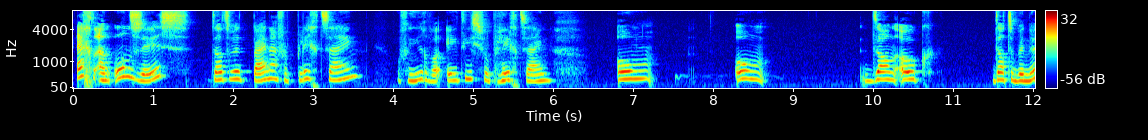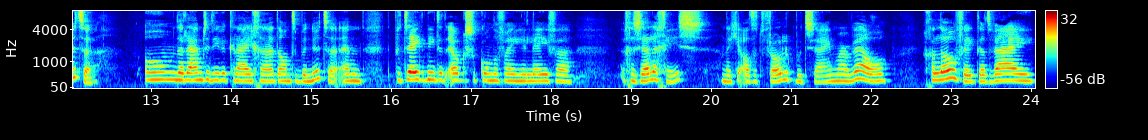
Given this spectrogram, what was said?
echt aan ons is dat we het bijna verplicht zijn, of in ieder geval ethisch verplicht zijn, om, om dan ook dat te benutten. Om de ruimte die we krijgen dan te benutten. En dat betekent niet dat elke seconde van je leven gezellig is. En dat je altijd vrolijk moet zijn. Maar wel geloof ik dat wij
